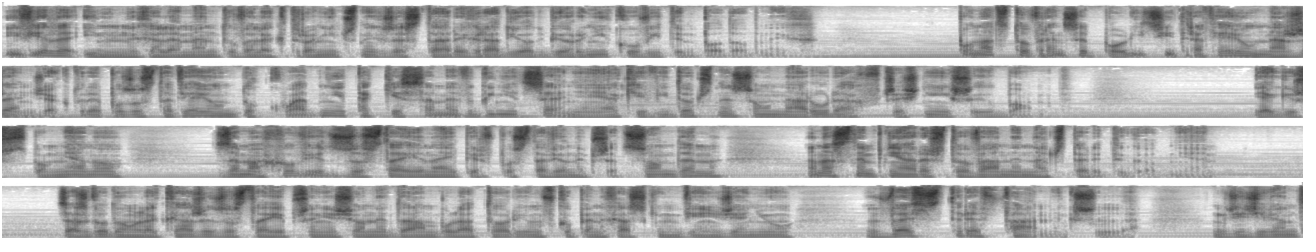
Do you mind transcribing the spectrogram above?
i wiele innych elementów elektronicznych ze starych radioodbiorników i tym podobnych. Ponadto w ręce policji trafiają narzędzia, które pozostawiają dokładnie takie same wgniecenia, jakie widoczne są na rurach wcześniejszych bomb. Jak już wspomniano, zamachowiec zostaje najpierw postawiony przed sądem, a następnie aresztowany na cztery tygodnie. Za zgodą lekarzy zostaje przeniesiony do ambulatorium w kopenhaskim więzieniu Westre Fangxl, gdzie 9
